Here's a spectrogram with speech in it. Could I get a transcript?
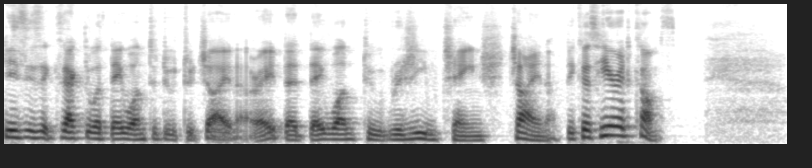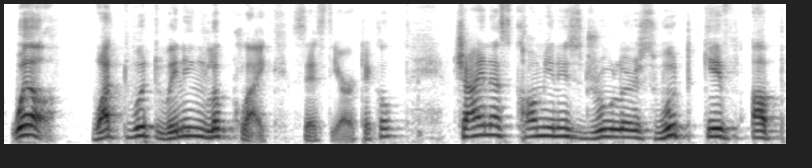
this is exactly what they want to do to China, right? That they want to regime change China. Because here it comes. Well, what would winning look like, says the article? China's communist rulers would give up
